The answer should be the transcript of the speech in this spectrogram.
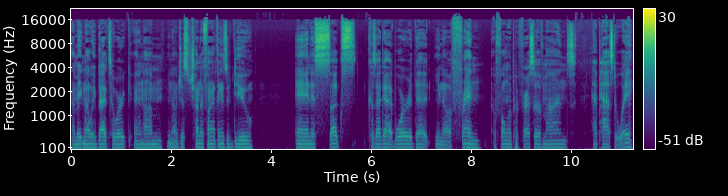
I make my way back to work and I'm, you know, just trying to find things to do. And it sucks because I got word that, you know, a friend, a former professor of mine's had passed away.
